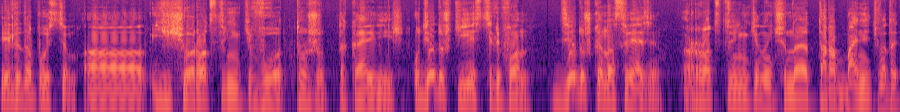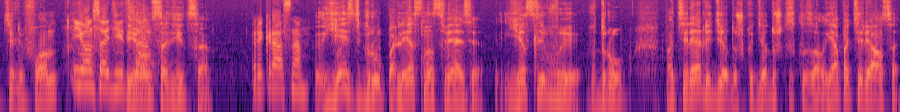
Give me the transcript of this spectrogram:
или, допустим, э, еще родственники, вот, тоже такая вещь. У дедушки есть телефон. Дедушка на связи. Родственники начинают тарабанить в этот телефон, И он садится. и он садится. Прекрасно. Есть группа «Лес на связи». Если вы вдруг потеряли дедушку, дедушка сказал, я потерялся,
